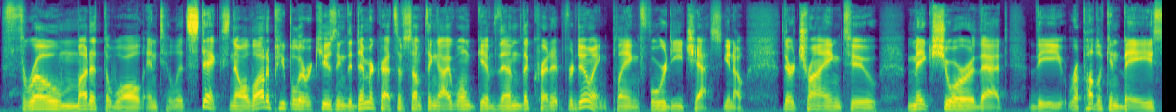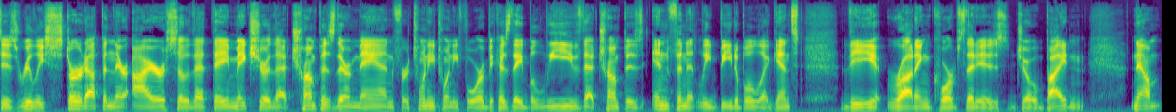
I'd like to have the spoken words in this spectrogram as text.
throw mud at the wall until it sticks? Now, a lot of people are accusing the Democrats of something I won't give them the credit for doing, playing 4D chess. You know, they're trying to make sure that the Republican base is really stirred up in their ire so that they make sure that Trump is their man for 2024 because they believe that Trump is infinitely beatable against the rotting corpse that is Joe Biden. Now,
